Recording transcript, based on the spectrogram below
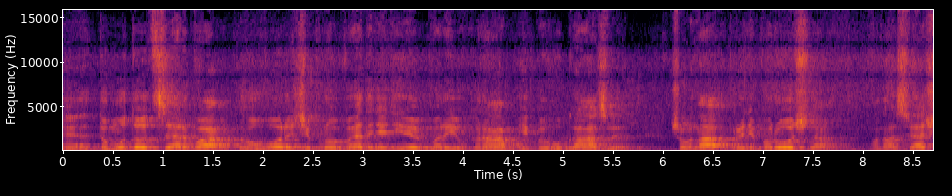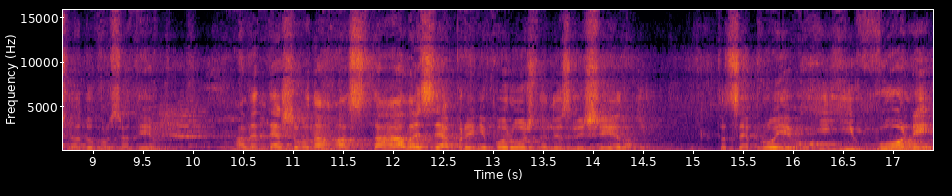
Е, Тому то церква, говорячи про введення Діви Марії в храм, якби указує, що вона пренепорочна, вона освячена Духом Святим. Але те, що вона осталася пренепорочна, не згрішила, то це прояв її волі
